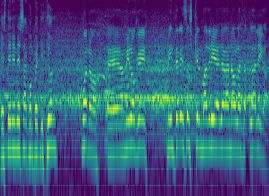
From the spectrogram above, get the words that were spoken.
estén en esa competición? Bueno, eh, a mí lo que me interesa es que el Madrid haya ganado la, liga.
